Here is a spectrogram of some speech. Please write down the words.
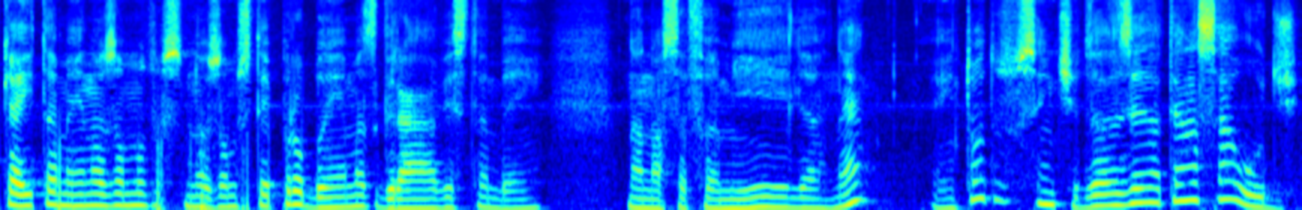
que aí também nós vamos, nós vamos ter problemas graves também na nossa família, né? em todos os sentidos, às vezes até na saúde,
